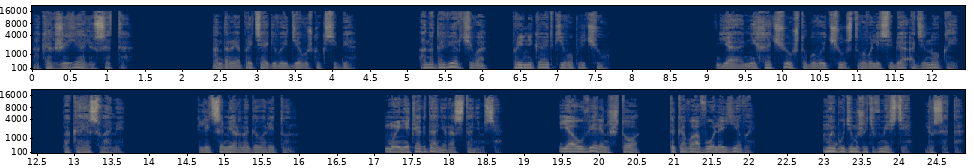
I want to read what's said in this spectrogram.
А как же я, Люсетта? Андрея притягивает девушку к себе. Она доверчиво приникает к его плечу. Я не хочу, чтобы вы чувствовали себя одинокой, пока я с вами. Лицемерно говорит он. Мы никогда не расстанемся. Я уверен, что Такова воля Евы. Мы будем жить вместе, Люсета.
